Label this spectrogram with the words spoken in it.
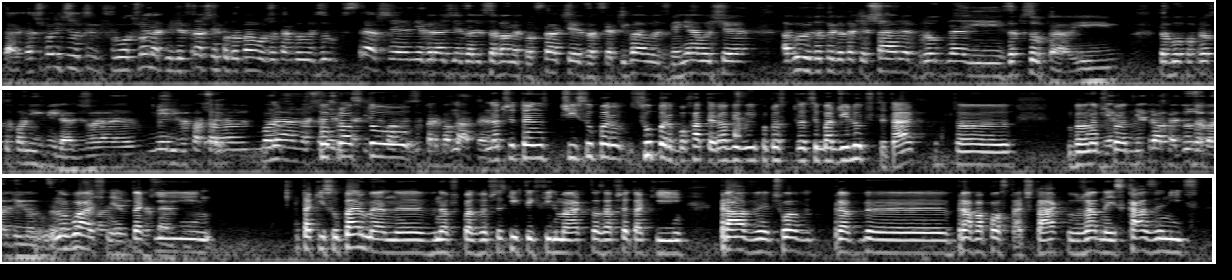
Tak, znaczy powiem że w- Watchmenach mi się strasznie podobało, że tam były strasznie niewyraźnie zarysowane postacie, zaskakiwały, zmieniały się, a były do tego takie szare, brudne i zepsute i to było po prostu po nich widać, że mieli wypaczoną moralność, No, po prostu- typowy superbohater. Znaczy ten, ci super, super bohaterowie byli po prostu tacy bardziej ludzcy, tak? To, bo na przykład, nie, nie trochę, dużo bardziej ludzi. no właśnie, taki, taki Superman y, na przykład we wszystkich tych filmach to zawsze taki prawy człowiek, pra, y, prawa postać, tak? Tu żadnej skazy, nic.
